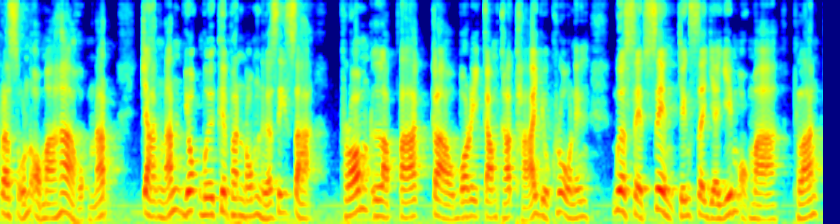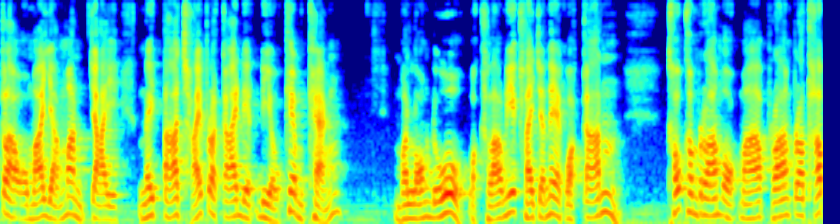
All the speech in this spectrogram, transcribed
กระสุนออกมาห้าหกนัด จากนั้นยกมือขึ้นพนมเหนือศีรษะ พร้อมหลับตากล่าวบริกรรมคาถาอยู่ครู่หนึ่ง เมื่อเสร็จสิ้นจึงเสยยิ้มออกมา พลางกล่าวออกมาอย่างมั่นใจ ในตาฉายประกายเด็ดเดี่ยวเข้มแข็ง มาลองดูว่าคราวนี้ใครจะแน่กว่ากัน เขาคำรามออกมาพรางประทับ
